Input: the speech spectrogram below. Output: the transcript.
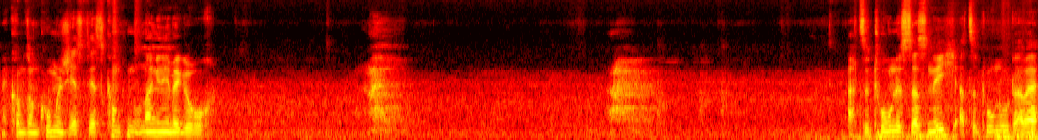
Da kommt so ein komisch, jetzt, jetzt kommt ein unangenehmer Geruch. Aceton ist das nicht, Acetonhut, aber.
